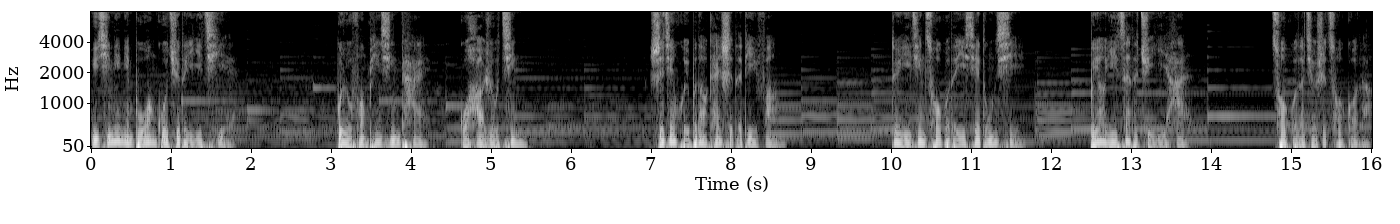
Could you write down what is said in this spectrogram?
与其念念不忘过去的一切，不如放平心态，过好如今。时间回不到开始的地方，对已经错过的一些东西，不要一再的去遗憾。错过了就是错过了，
